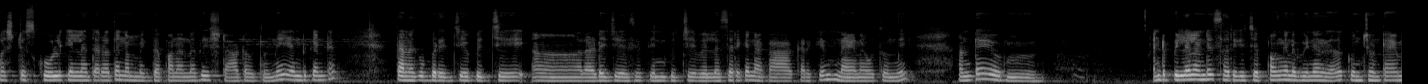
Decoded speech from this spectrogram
ఫస్ట్ స్కూల్కి వెళ్ళిన తర్వాత నా మిగతా పని అనేది స్టార్ట్ అవుతుంది. ఎందుకంటే తనకు బ్రెడ్ చేపించి రెడీ చేసి తినిపించి వెళ్ళేసరికి నాకు ఆఖరికి నైన్ అవుతుంది. అంటే అంటే పిల్లలు అంటే సరిగ్గా చెప్పంగానే వినరు కదా. కొంచెం టైం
